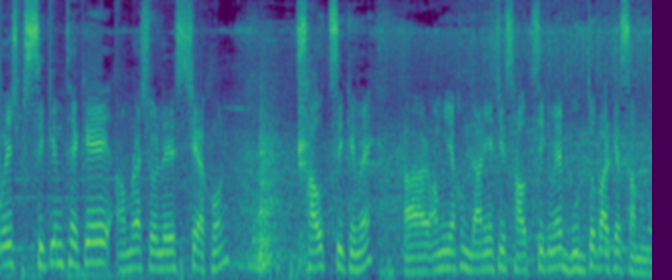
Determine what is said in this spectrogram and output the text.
ওয়েস্ট সিকিম থেকে আমরা চলে এসেছি এখন সাউথ সিকিমে। আর আমি এখন দাঁড়িয়েছি সাউথ সিকিমে বুদ্ধ পার্কের সামনে।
